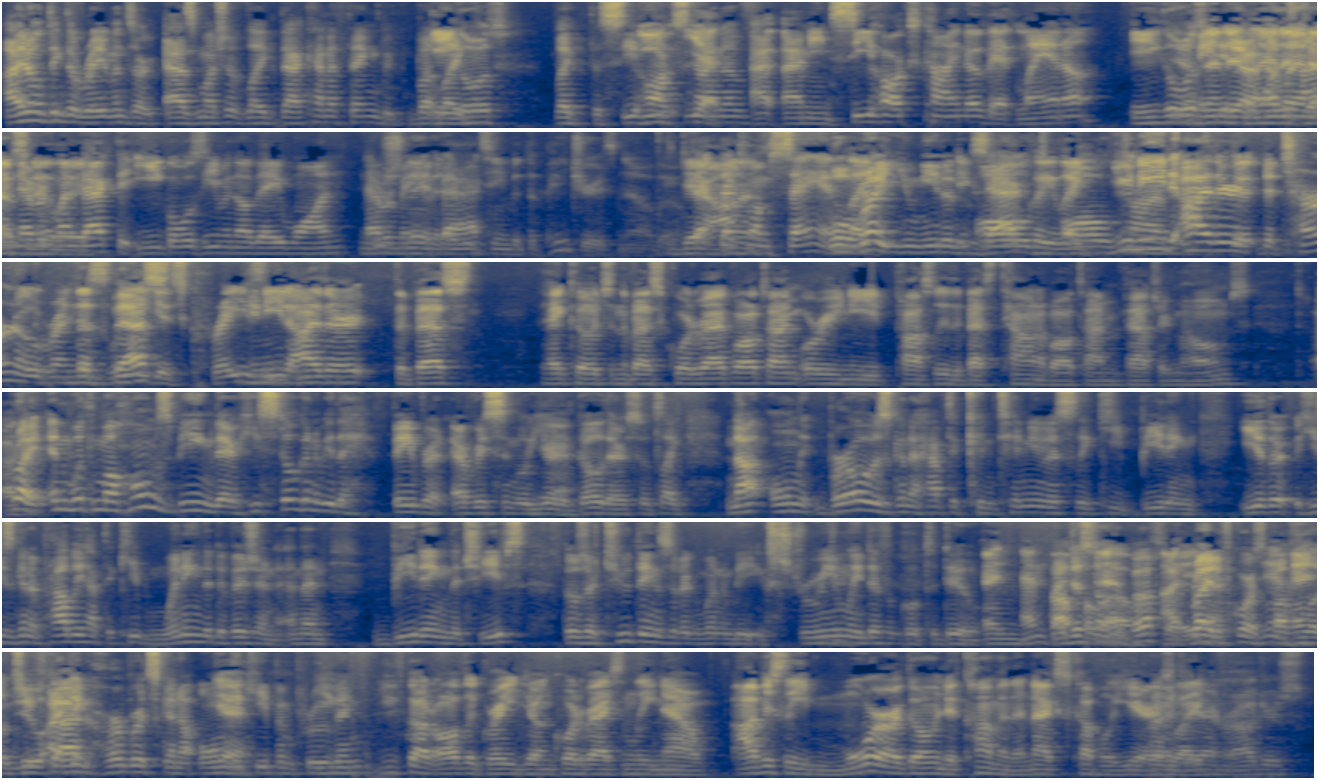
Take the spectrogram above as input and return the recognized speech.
I don't think the Ravens are as much of like that kind of thing, but- but like Eagles, like the Seahawks E- yeah, kind of. I, I mean, Seahawks kind of. Atlanta Eagles, Yeah. and it. Atlanta, Atlanta definitely. never went back. The Eagles, even though they won, never made name it Every back. team but the Patriots now, though. Yeah, That- that's what I'm saying. well, like, right, you need an exactly, all, like, all You time- need either the, the turnover in the this best- league is crazy. You need either the best head coach and the best quarterback of all time, or you need possibly the best talent of all time, Patrick Mahomes. I Right, think- and with Mahomes being there, he's still going to be the favorite every single year Yeah. to go there. So it's like not only Burrow is going to have to continuously keep beating either he's going to probably have to keep winning the division and then beating the Chiefs. Those are two things that are going to be extremely difficult to do. and, And I just Buffalo. don't Buffalo, I- yeah. Right, of course, Yeah. Buffalo And too. you've I think Herbert's going to only Yeah. keep improving. You, have got all the great young quarterbacks in the league now. Obviously, more are going to come in the next couple of years. Right, like Aaron Rodgers.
